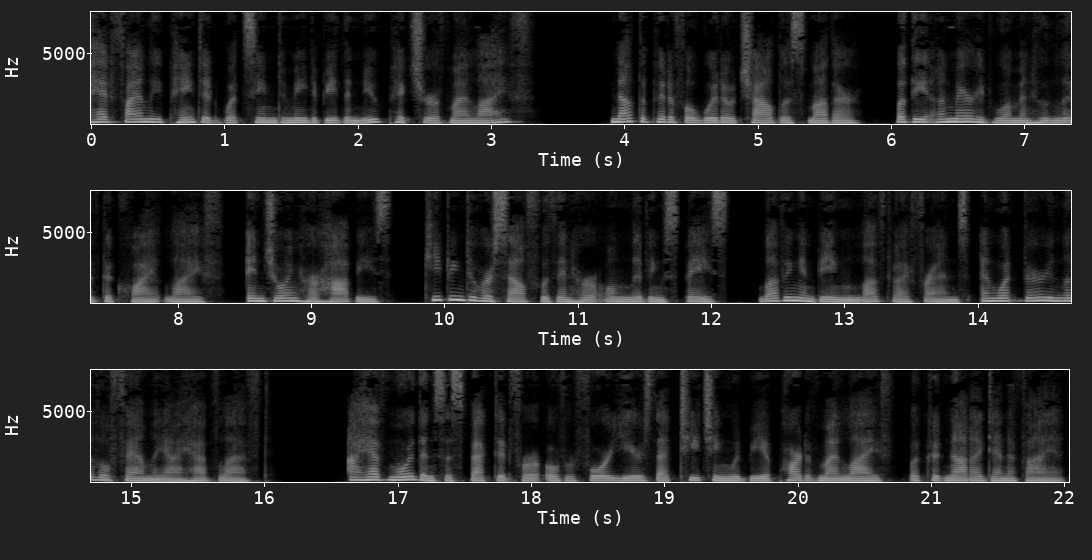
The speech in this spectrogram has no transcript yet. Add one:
had finally painted what seemed to me to be the new picture of my life. Not the pitiful widow childless mother, but the unmarried woman who lived a quiet life, enjoying her hobbies, keeping to herself within her own living space, loving and being loved by friends, and what very little family I have left. I have more than suspected for over four years that teaching would be a part of my life, but could not identify it.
